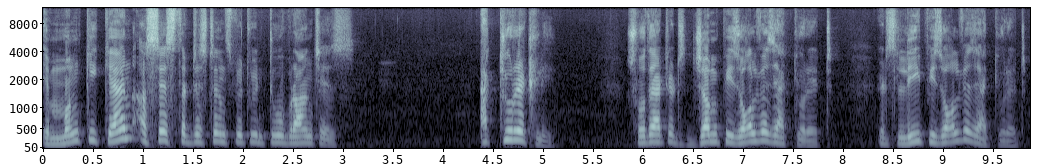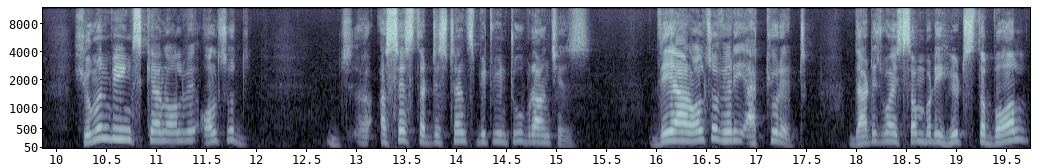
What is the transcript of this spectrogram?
A monkey can assess the distance between two branches accurately, so that its jump is always accurate, its leap is always accurate. Human beings can always also uh, assess the distance between two branches. They are also very accurate. That is why somebody hits the ball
